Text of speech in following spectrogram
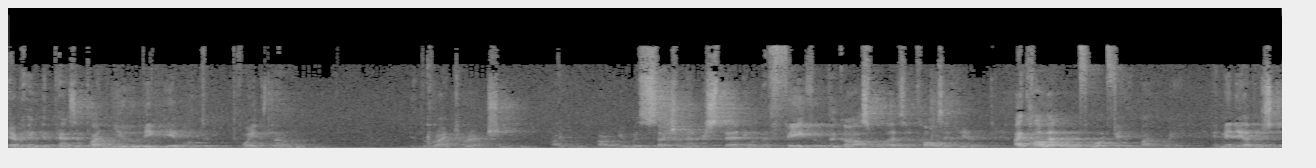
everything depends upon you being able to point them in the right direction. Are you, are you with such an understanding of the faith of the gospel, as it calls it here? I call that the Reformed faith, by the way, and many others do.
